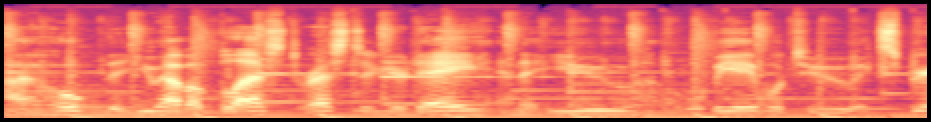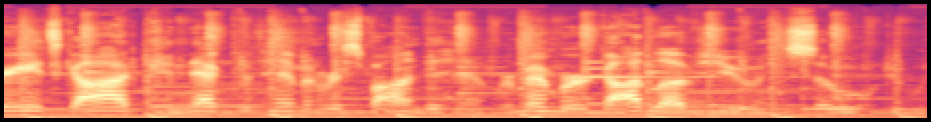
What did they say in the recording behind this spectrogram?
I hope that you have a blessed rest of your day and that you will be able to experience God, connect with Him, and respond to Him. Remember, God loves you, and so do we.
